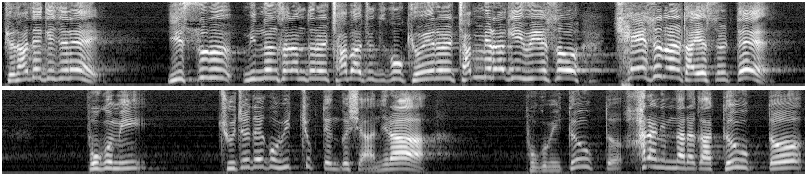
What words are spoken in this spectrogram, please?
변화되기 전에 예수를 믿는 사람들을 잡아 죽이고 교회를 잔멸하기 위해서 최선을 다했을 때 복음이 주저되고 위축된 것이 아니라 복음이 더욱더 하나님 나라가 더욱더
